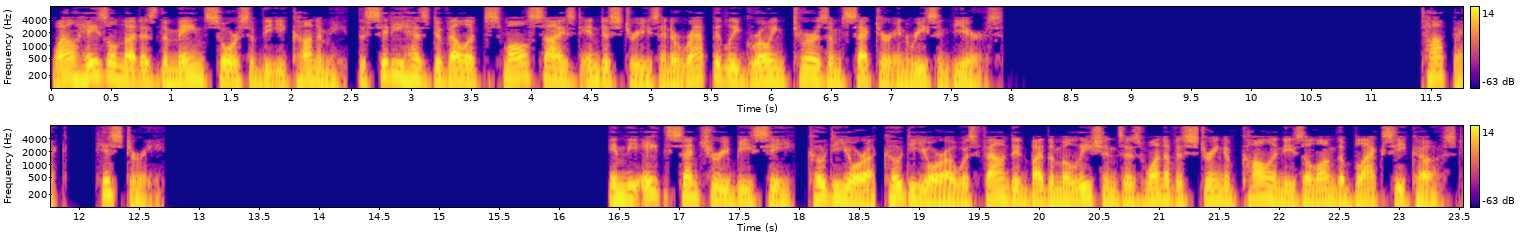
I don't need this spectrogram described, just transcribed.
While hazelnut is the main source of the economy, the city has developed small-sized industries and a rapidly growing tourism sector in recent years. History In the 8th century BC, Kotiora was founded by the Meletians as one of a string of colonies along the Black Sea coast.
